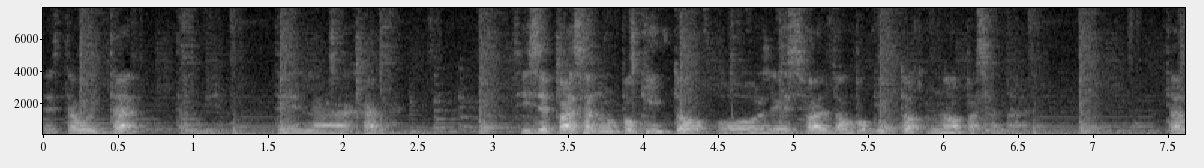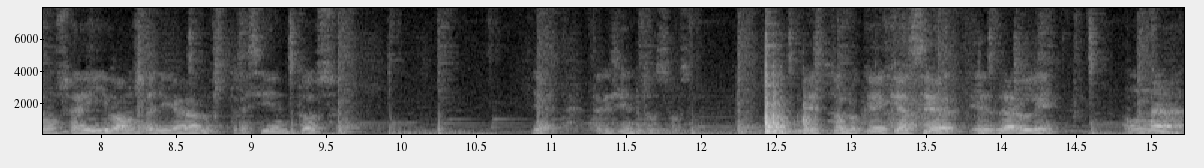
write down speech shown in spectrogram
Esta agüita también de la jarra. Si se pasan un poquito o les falta un poquito, no pasa nada. Estamos ahí, vamos a llegar a los 300. Ya está, 302. Esto lo que hay que hacer es darle una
